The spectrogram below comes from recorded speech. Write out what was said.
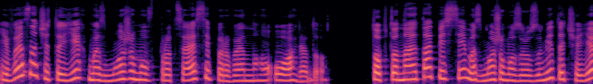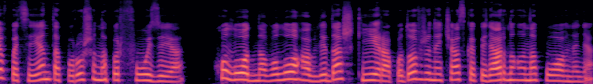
І визначити їх ми зможемо в процесі первинного огляду. Тобто на етапі Сі ми зможемо зрозуміти, чи є в пацієнта порушена перфузія, холодна, волога, бліда шкіра, подовжений час капілярного наповнення.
